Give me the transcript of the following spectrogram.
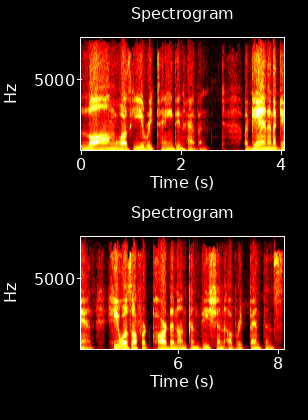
Long was he retained in heaven. Again and again he was offered pardon on condition of repentance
